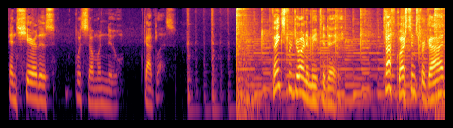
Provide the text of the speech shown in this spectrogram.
and share this with someone new. God bless. Thanks for joining me today. Tough Questions for God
